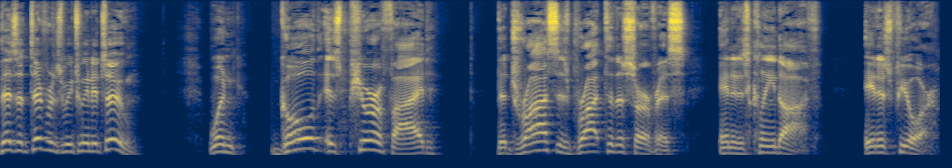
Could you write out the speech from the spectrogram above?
There's a difference between the two. When gold is purified, the dross is brought to the surface and it is cleaned off. It is pure.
